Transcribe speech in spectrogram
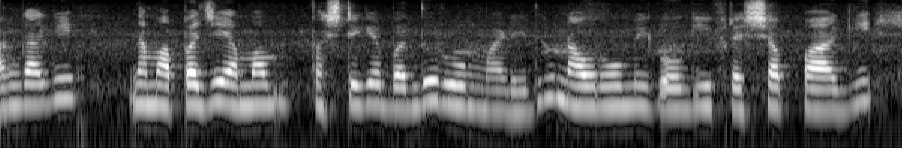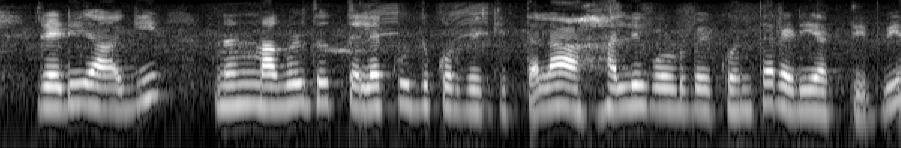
ಹಂಗಾಗಿ ನಮ್ಮ ಅಪ್ಪಾಜಿ, ಅಮ್ಮ ಫಸ್ಟಿಗೆ ಬಂದು ರೂಮ್ ಮಾಡಿದರು. ನಾವು ರೂಮಿಗೆ ಹೋಗಿ ಫ್ರೆಶ್ ಅಪ್ ಆಗಿ ರೆಡಿಯಾಗಿ ನನ್ನ ಮಗಳದ್ದು ತಲೆ ಕೂದಲು ಕೊಡಬೇಕಿತ್ತಲ್ಲ, ಅಲ್ಲಿಗೆ ಓಡಬೇಕು ಅಂತ ರೆಡಿ ಆಗ್ತಿದ್ವಿ.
